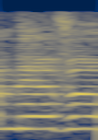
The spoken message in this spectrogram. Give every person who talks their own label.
Speaker 1: I never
